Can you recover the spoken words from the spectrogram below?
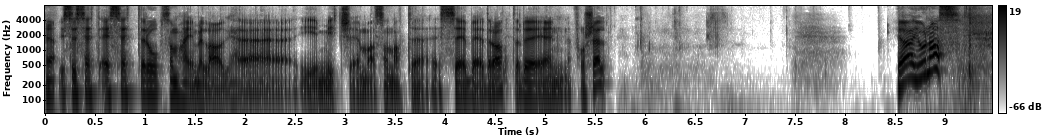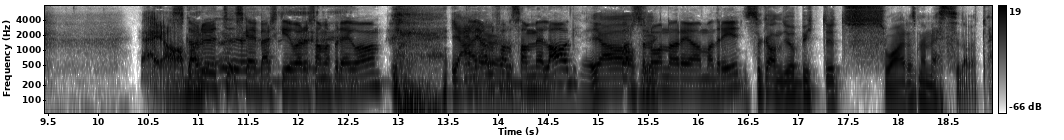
Ja. Hvis jeg, setter, jeg setter det opp som heimelag eh, i mitt skjema, sånn at jeg ser bedre at det er en forskjell. Ja, Jonas? Ja, Skal, du, skal jeg bare skrive det samme på deg òg? Ja, Eller iallfall samme lag? Ja, altså, Barcelona, Real Madrid. så kan du jo bytte ut Suárez med Messi, da, vet du.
